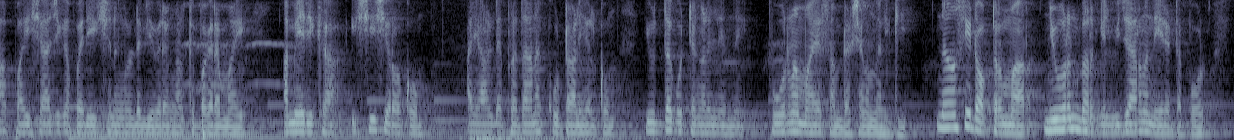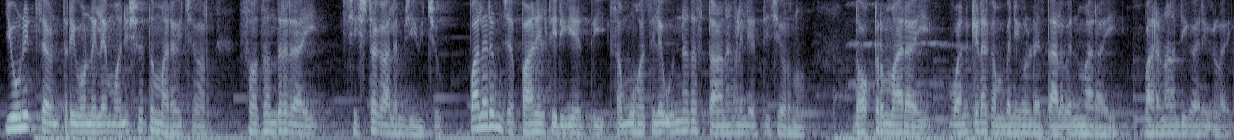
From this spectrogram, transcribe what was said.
ആ പൈശാചിക പരീക്ഷണങ്ങളുടെ വിവരങ്ങൾക്ക് പകരമായി അമേരിക്ക ഇഷിഷിറോക്കും അയാളുടെ പ്രധാന കൂട്ടാളികൾക്കും യുദ്ധകുറ്റങ്ങളിൽ നിന്ന് പൂർണമായ സംരക്ഷണം നൽകി. നാസി ഡോക്ടർമാർ ന്യൂറൻബർഗിൽ വിചാരണ നേരിട്ടപ്പോൾ യൂണിറ്റ് സെവൻ ത്രീ വണ്ണിലെ മനുഷ്യത്വം മരവിച്ചവർ സ്വതന്ത്രരായി ശിഷ്ടകാലം ജീവിച്ചു. പലരും ജപ്പാനിൽ തിരികെ എത്തി സമൂഹത്തിലെ ഉന്നത സ്ഥാനങ്ങളിൽ എത്തിച്ചേർന്നു. ഡോക്ടർമാരായി വൻകിട കമ്പനികളുടെ തലവന്മാരായി ഭരണാധികാരികളായി.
